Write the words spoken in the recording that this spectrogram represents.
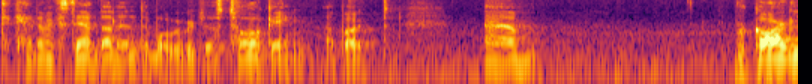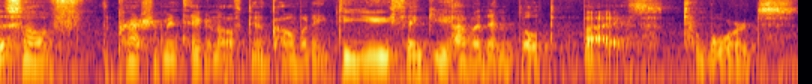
to kind of extend that into what we were just talking about, um, regardless of the pressure being taken off doing comedy, do you think you have an inbuilt bias towards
